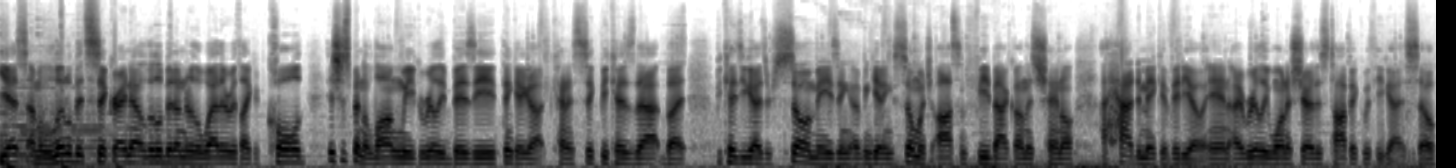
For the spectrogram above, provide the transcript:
Yes, I'm a little bit sick right now, a little bit under the weather with like a cold. It's just been a long week, really busy. I think I got kind of sick because of that, but because you guys are so amazing, I've been getting so much awesome feedback on this channel, I had to make a video and I really want to share this topic with you guys, so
